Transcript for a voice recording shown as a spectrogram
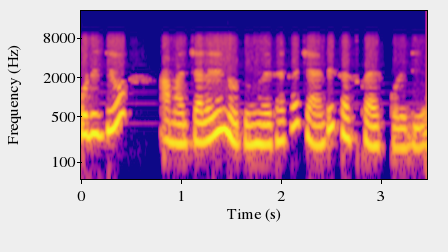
করে দিও। আমার চ্যানেলে নতুন হয়ে থাকলে চ্যানেলটি সাবস্ক্রাইব করে দিও।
